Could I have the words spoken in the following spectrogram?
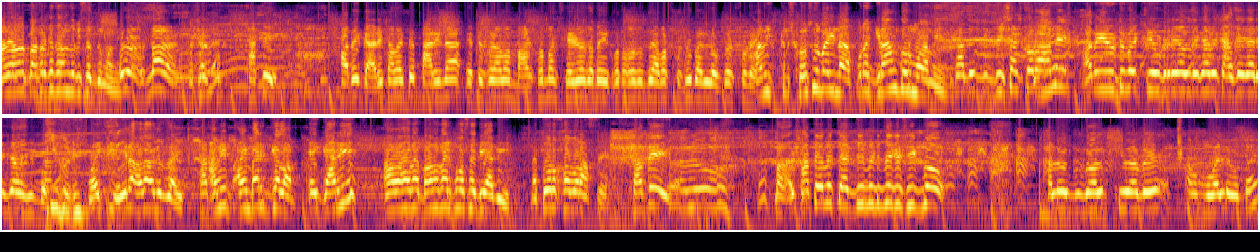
আমি আমার বাবার কাছে আনতে বিচার দেবো না না, সাথী আমি গাড়ি চালাতে পারি না এতে করে আমার মান সম্মান শেষ হয়ে যাবে এই কথাটা যদি আমার শ্বশুর বাড়ির লোকজন শুনে। আমি শ্বশুর বাড়ি না পুরো গ্রাম করব আমি। বিশ্বাস করো আমি আমি ইউটিউবে টিউটোরিয়াল দেখে আমি কালকে গাড়ি চালা শিখব। ওই কি এরা আলাদা যাই আমি আমি বাড়িতে গেলাম এই গাড়ি আমার বাবা বাড়ি পৌঁছে দিয়ে আবি না তোর খবর আছে। সাথে সাথে আমি চ্যাট জিপিটি থেকে শিখব। হ্যালো গুগল কীভাবে? আমার মোবাইলটা কোথায়?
